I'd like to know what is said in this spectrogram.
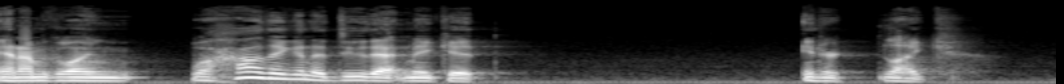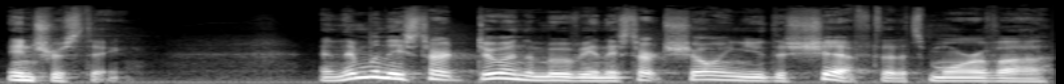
And I'm going, well, how are they going to do that and make it inter- like interesting? And then when they start doing the movie and they start showing you the shift, that it's more of a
